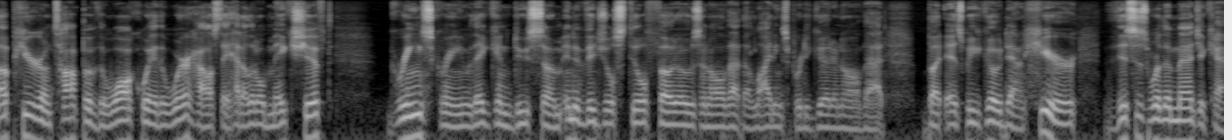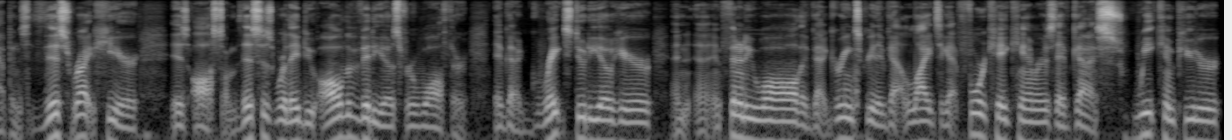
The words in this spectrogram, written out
up here on top of the walkway of the warehouse, they had a little makeshift green screen where they can do some individual still photos and all that. The lighting's pretty good and all that. But as we go down here, this is where the magic happens. This right here is awesome. This is where they do all the videos for Walther. They've got a great studio here, an uh, infinity wall. They've got green screen. They've got lights. They've got 4K cameras. They've got a sweet computer.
